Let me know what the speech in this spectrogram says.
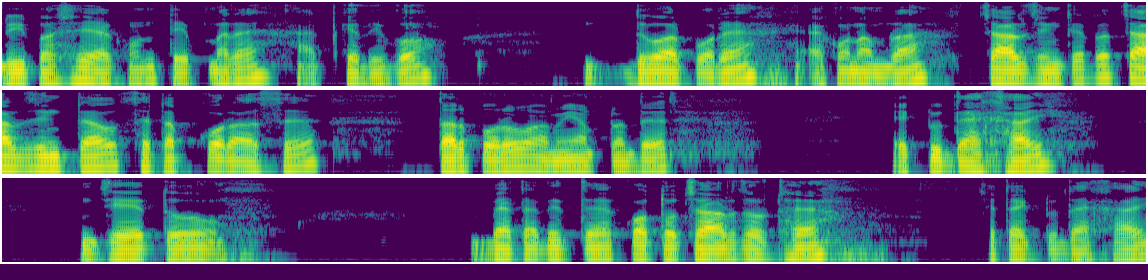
দুই পাশে এখন টেপ মেরে আটকে দিব। দেওয়ার পরে এখন আমরা চার্জিংটা এটা চার্জিংটাও সেট করা আছে। তারপরেও আমি আপনাদের একটু দেখাই যেহেতু ব্যাটারিতে কত চার্জ ওঠে, সেটা একটু দেখাই।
